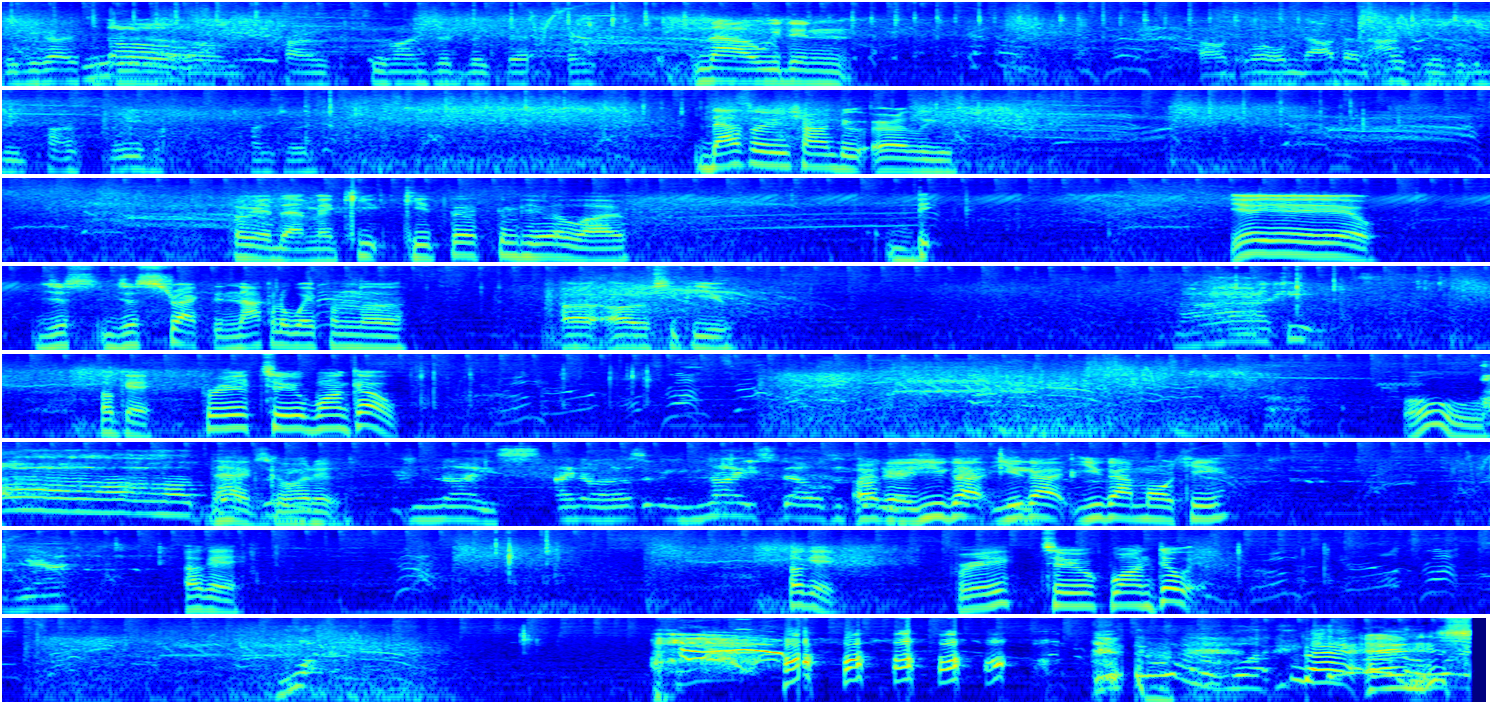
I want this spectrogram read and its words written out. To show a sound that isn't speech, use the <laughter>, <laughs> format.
did you guys do No. the um times 200 like that thing? No, we didn't. Oh, well, now that I'm here, it could be times 300. That's what you're trying to do early. Look at that, man. Keep keep the computer alive. Be yeah, yeah, yeah, yeah. Just just distract it. Knock it away from the uh, other CPU. Ah, keep. Okay, three, two, one, go. Oh, Oh, that that's got it. Nice. I know that was gonna be nice. That was a Okay, you got you got you got more key. Yeah. Okay. Okay. Three, two, one, do it. What? <laughs> That ends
